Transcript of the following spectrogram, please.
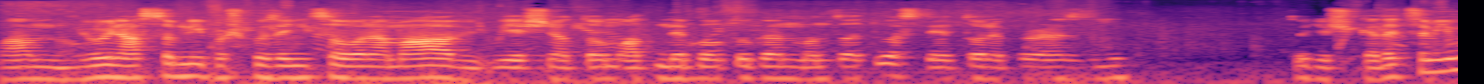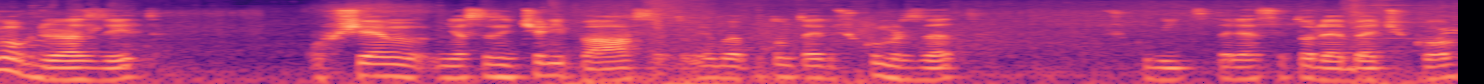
Mám dvojnásobný poškození, co ona má věž na tom a nebyl to gun mantletu a stejně to neprorazí. To je těžké. Teď jsem jí mohl dorazit. Ovšem, měl jsem zničený pás a to mě bude potom tady trošku mrzet. Trošku víc, tady asi to DBčko.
